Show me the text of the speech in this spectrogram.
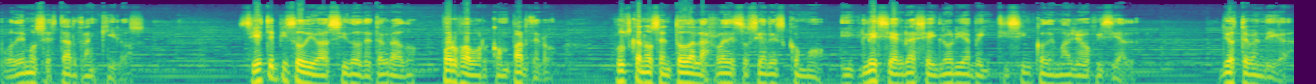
podemos estar tranquilos. Si este episodio ha sido de tu agrado, por favor compártelo. Búscanos en todas las redes sociales como Iglesia Gracia y Gloria 25 de Mayo Oficial. Dios te bendiga.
